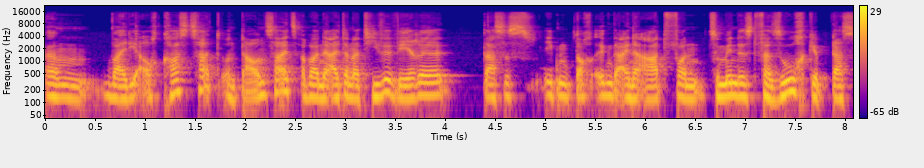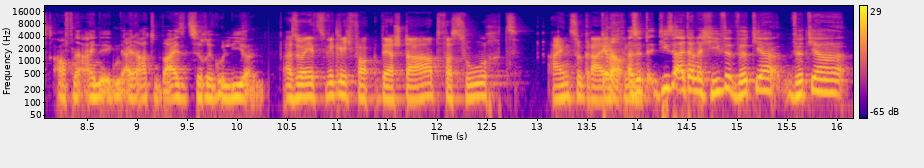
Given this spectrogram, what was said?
ähm, weil die auch Costs hat und Downsides, aber eine Alternative wäre, dass es eben doch irgendeine Art von zumindest Versuch gibt, das auf eine, eine irgendeine Art und Weise zu regulieren. Also jetzt wirklich der Staat versucht einzugreifen. Genau, also diese Alternative wird ja, wird ja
